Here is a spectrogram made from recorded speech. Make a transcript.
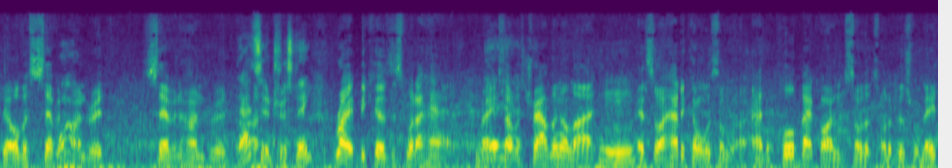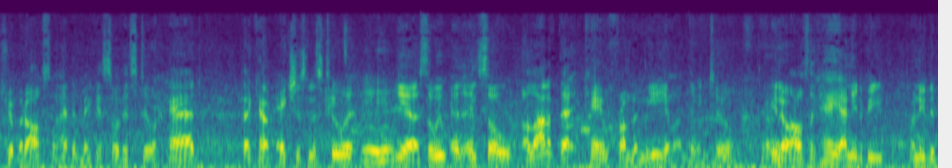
There are over 700, 700 That's uh, interesting. Right, because it's what I had. Right, Yeah, so I was traveling a lot, and so I had to come up with some. I had to pull back on some of the, some of the visceral nature, but also had to make it so that it still had that kind of anxiousness to it. Yeah. So we and, and so a lot of that came from the medium, I think, too. You know, I was like, hey, I need to be, I need to,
